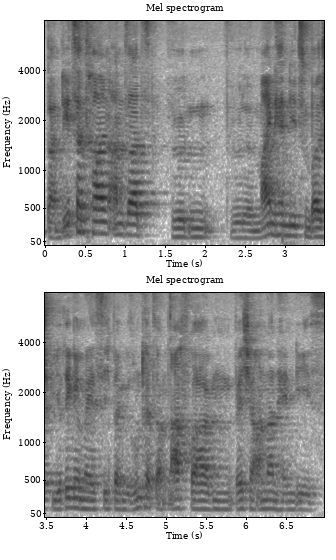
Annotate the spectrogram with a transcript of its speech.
Beim dezentralen Ansatz würden, würde mein Handy zum Beispiel regelmäßig beim Gesundheitsamt nachfragen, welche anderen Handys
